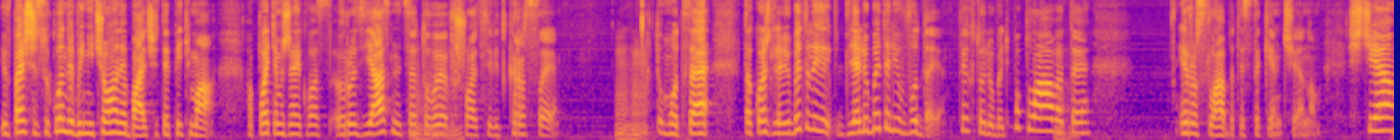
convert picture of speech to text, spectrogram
і в перші секунди ви нічого не бачите, пітьма. А потім, вже як вас роз'ясниться, то ви в шоці від краси. Угу. Тому це також для любителів для любителів води, тих, хто любить поплавати і розслабитись таким чином. Ще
